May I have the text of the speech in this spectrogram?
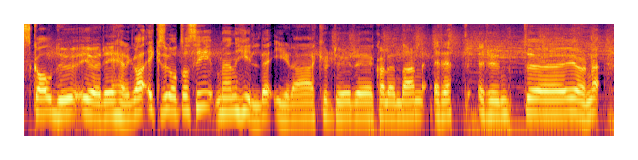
skal du gjøre i helga? Ikke så godt å si, men Hilde gir deg kulturkalenderen rett rundt eh, hjørnet.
